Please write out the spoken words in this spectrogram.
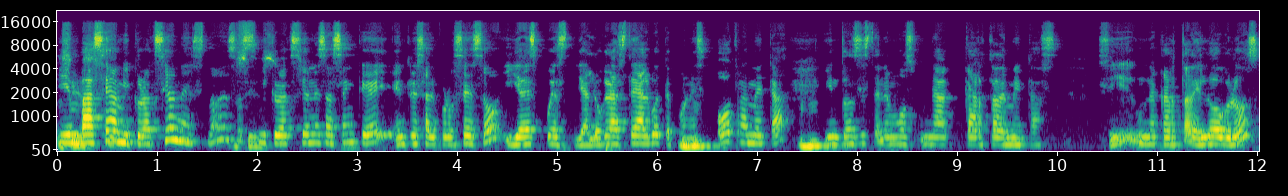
Y en base a microacciones, ¿no? Esas microacciones hacen que entres al proceso y ya después, ya lograste algo, te pones otra meta y entonces tenemos una carta de metas, ¿sí? Una carta de logros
